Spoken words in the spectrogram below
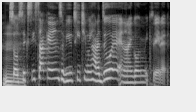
Mm. So 60 seconds of you teaching me how to do it, and then I go and recreate it.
